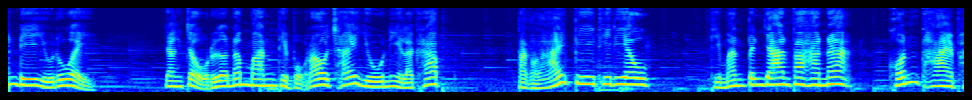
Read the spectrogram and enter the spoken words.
นดีอยู่ด้วย อย่างเจ้าเรือน้ำมันที่พวกเราใช้อยู่นี่แหละครับ ตั้งหลายปีทีเดียว ที่มันเป็นยานพาหนะขนถ่ายพ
